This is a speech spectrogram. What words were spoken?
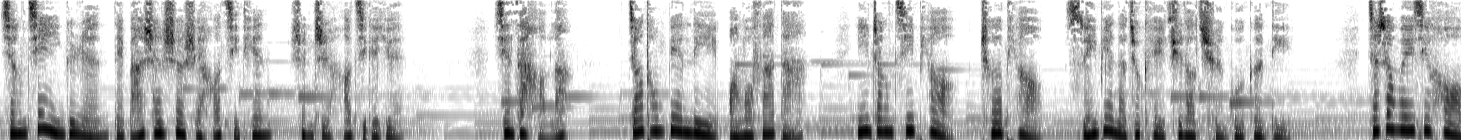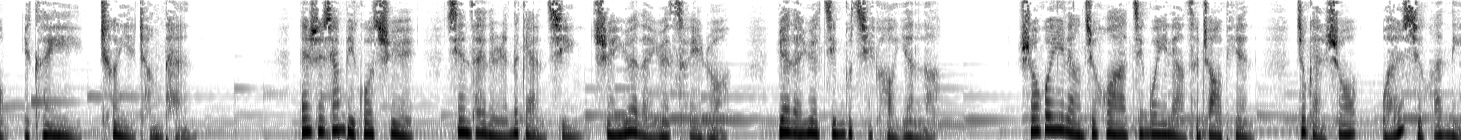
想见一个人，得跋山涉水好几天，甚至好几个月。现在好了，交通便利，网络发达，一张机票、车票，随便的就可以去到全国各地。加上微信后，也可以彻夜长谈。但是相比过去，现在的人的感情却越来越脆弱，越来越经不起考验了。说过一两句话，见过一两次照片，就敢说我很喜欢你；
